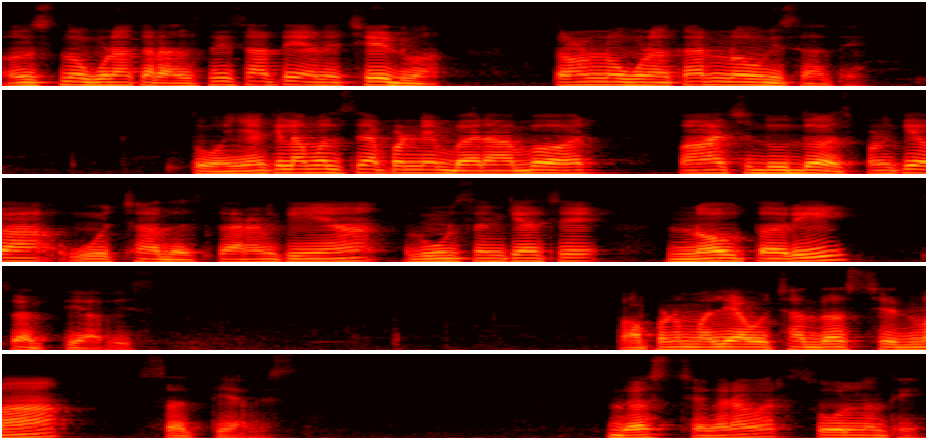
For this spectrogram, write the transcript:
અંશનો ગુણાકાર અંશની સાથે અને છેદમાં ત્રણનો ગુણાકાર નવની સાથે. તો અહીંયા કેટલા મળશે આપણને? બરાબર પાંચ દુ દસ. પણ કેવા? ઓછા દસ. કારણ કે અહીંયા ઋણ સંખ્યા છે નવ તરી સત્યાવીસ. તો આપણને મળ્યા ઓછા દસ છેદમાં સત્યાવીસ. દસ છે બરાબર? સોળ નથી.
